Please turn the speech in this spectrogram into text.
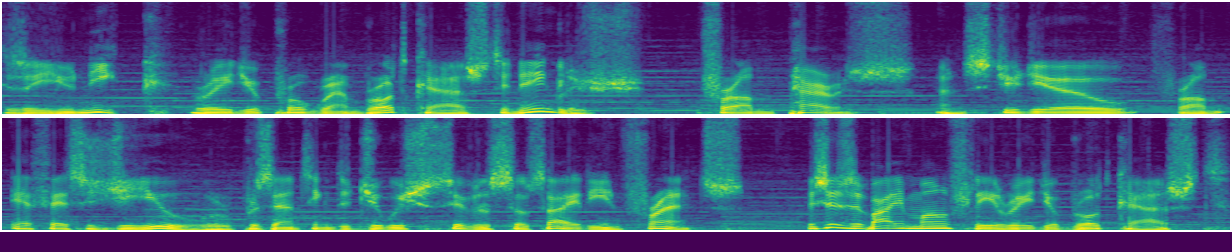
Is a unique radio program broadcast in English from Paris and studio from FSJU, representing the Jewish Civil Society in France. This is a bi monthly radio broadcast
